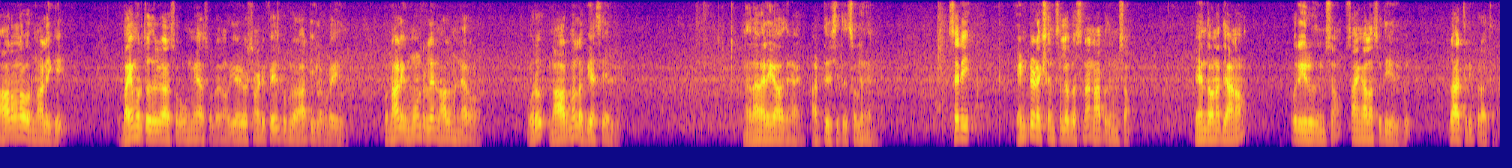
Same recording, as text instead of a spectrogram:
நார்மலாக ஒரு நாளைக்கு பயமுறுத்துவதற்காக சொல்ல உண்மையாக சொல்கிறேன் ஒரு ஏழு வருஷம் முன்னாடி ஃபேஸ்புக்கில் ஒரு ஆர்டிக்கில் கூட இது ஒரு நாளைக்கு மூன்றுல நாலு மணி நேரம் வரும். ஒரு நார்மல் அபியாசியாக இருக்குது அதெல்லாம் வேலைக்காகுதுங்க அடுத்த விஷயத்த சொல்லுங்கள் சரி இன்ட்ரடக்ஷன் சிலபஸ்னால் நாற்பது நிமிஷம். ஏந்தோன தியானம் ஒரு இருபது நிமிஷம். சாயங்காலம் சுத்திகரிப்பு ராத்திரி பிரார்த்தனை.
